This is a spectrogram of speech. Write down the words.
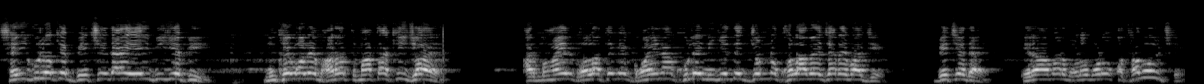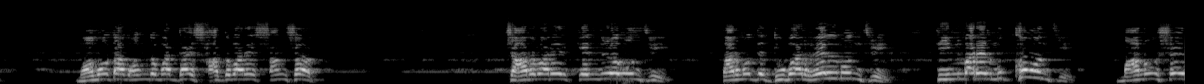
সেইগুলোকে বেচে দেয় এই বিজেপি। মুখে বলে ভারত মাতা কি জয়? আর মায়ের গলা থেকে গয়না খুলে নিজেদের জন্য খোলা বেচারে বাজে, বেচে দেয়। এরা আবার বড় বড় কথা বলছে। মমতা বন্দ্যোপাধ্যায় সাতবারের সাংসদ, চারবারের কেন্দ্রীয় মন্ত্রী, তার মধ্যে দুবার রেল মন্ত্রী, তিনবারের মুখ্যমন্ত্রী। মানুষের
